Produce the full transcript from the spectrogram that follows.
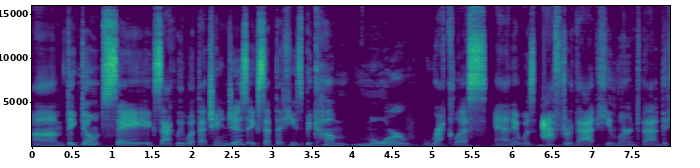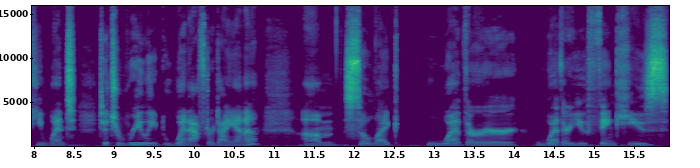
Um, they don't say exactly what that change is, except that he's become more reckless. And it was after that he learned that that he went to, to really went after Diana. Um, so like whether whether you think he's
